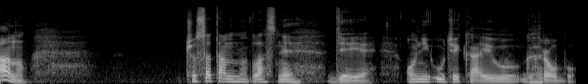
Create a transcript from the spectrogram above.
Áno. Čo sa tam vlastne deje? Oni utekajú k hrobu.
